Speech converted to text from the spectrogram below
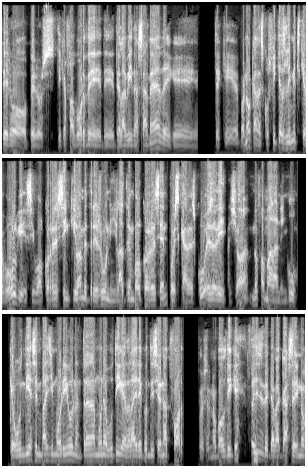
però, però estic a favor de, de, de la vida sana, de que de que, bueno, cadascú es fiqui els límits que vulgui. Si vol córrer 5 quilòmetres un i l'altre en vol córrer 100, doncs pues cadascú. És a dir, això no fa mal a ningú. Que un dia se'n vagi morir un entrant en una botiga de l'aire condicionat fort, pues no vol dir que t'hagis de quedar a casa i no,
